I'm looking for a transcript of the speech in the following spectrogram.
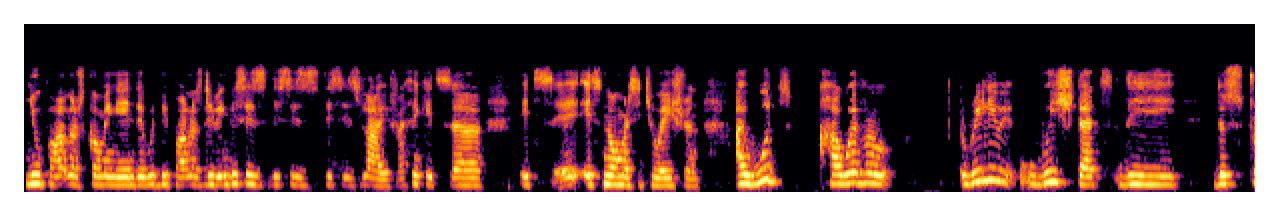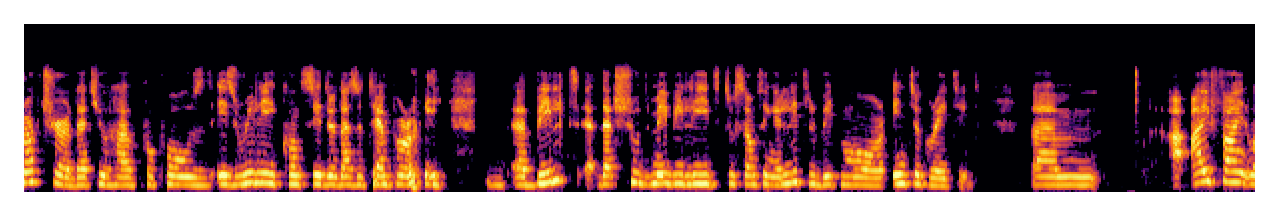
new partners coming in. There will be partners leaving. This is this is this is life. I think it's uh, it's it's normal situation. I would, however, really wish that the the structure that you have proposed is really considered as a temporary uh, build that should maybe lead to something a little bit more integrated. Um, I, I find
